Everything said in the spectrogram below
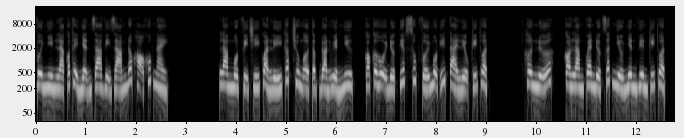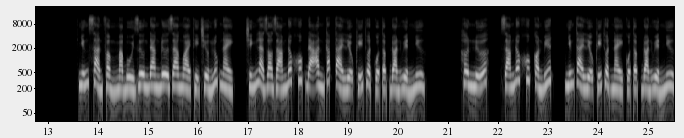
vừa nhìn là có thể nhận ra vị giám đốc họ khúc này. Làm một vị trí quản lý cấp trung ở tập đoàn Uyển Như, có cơ hội được tiếp xúc với một ít tài liệu kỹ thuật. Hơn nữa, còn làm quen được rất nhiều nhân viên kỹ thuật. Những sản phẩm mà Bùi Dương đang đưa ra ngoài thị trường lúc này, chính là do Giám đốc Khúc đã ăn cắp tài liệu kỹ thuật của tập đoàn Uyển Như. Hơn nữa, Giám đốc Khúc còn biết, những tài liệu kỹ thuật này của tập đoàn Uyển Như,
